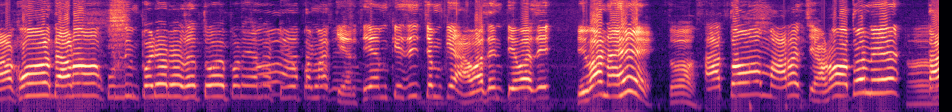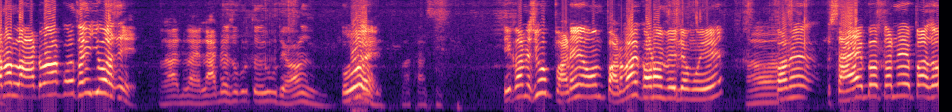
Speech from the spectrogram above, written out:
આખો દાડો કુંડી પડ્યો રહે છે તોય પણ એના ટેવ તમારા ક્યારથી એમ કે છે ચમ કે આવા છે ને તેવા છે. એવા નહીં. તો? આ તો મારા ચેણો હતો ને તારો તારો લાડવાકો થઈ ગયો છે. લાડવા લાડવા છોકરું તો એવું રહેવાનું. ઓય. એ કને શું ભણે આમ ભણવા ઘણો મેલ્યો હું. એ પણ સાહેબ કને પાછો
